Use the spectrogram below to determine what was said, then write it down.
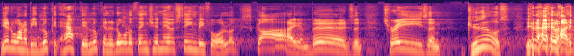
You'd want to be looking out there, looking at all the things you've never seen before. Look, sky and birds and trees and girls. You know, like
